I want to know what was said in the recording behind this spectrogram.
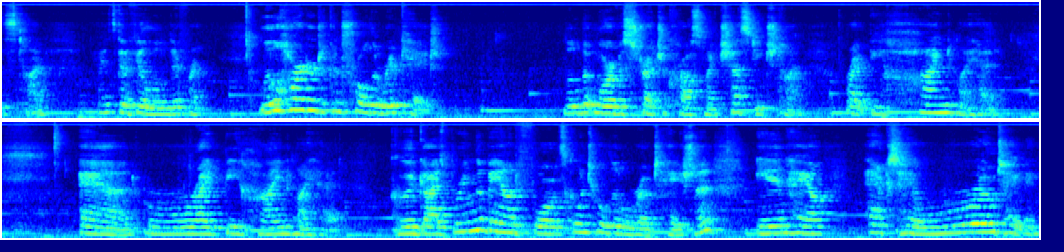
this time? It's going to feel a little different. A little harder to control the rib cage. A little bit more of a stretch across my chest each time. Right behind my head. And right behind my head. Good, guys. Bring the band forward. Let's go into a little rotation. Inhale, exhale, rotating.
